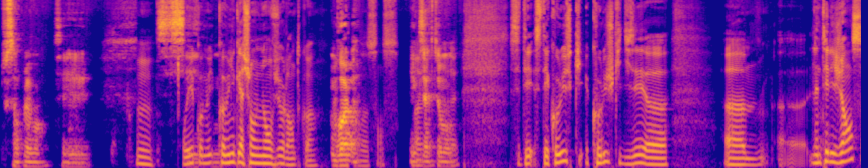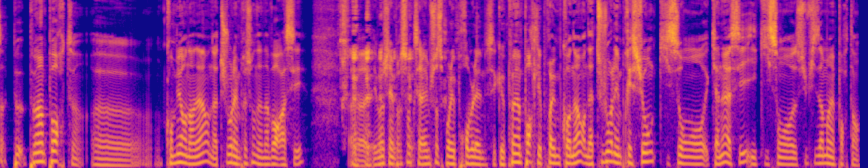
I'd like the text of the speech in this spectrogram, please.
tout simplement. C'est, hmm. oui, communication non violente, quoi. Voilà. Dans un sens. Exactement. C'était, c'était Coluche qui, Coluche qui disait, euh, l'intelligence, peu, peu, importe euh, combien on en a, on a toujours l'impression d'en avoir assez. et moi j'ai l'impression que c'est la même chose pour les problèmes. C'est que peu importe les problèmes qu'on a, on a toujours l'impression qu'ils sont qu'il y en a assez et qu'ils sont suffisamment importants.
